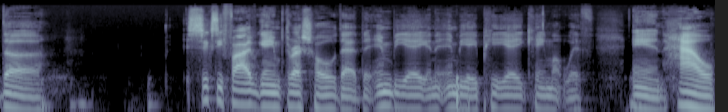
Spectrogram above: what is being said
the 65 game threshold that the NBA and the NBA PA came up with and how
